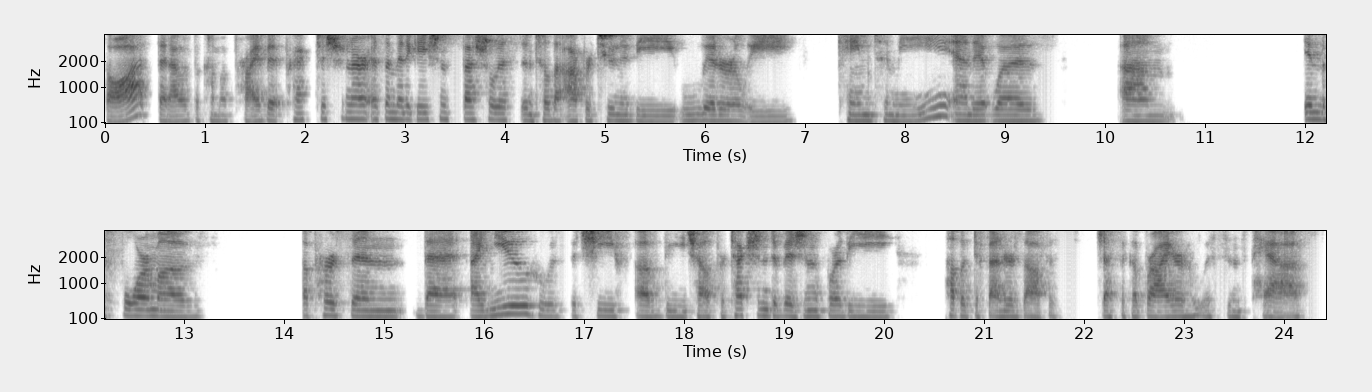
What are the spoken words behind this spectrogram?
thought that I would become a private practitioner as a mitigation specialist until the opportunity literally came to me. And it was, um, in the form of a person that I knew who was the chief of the child protection division for the public defender's office, Jessica Breyer, who has since passed.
